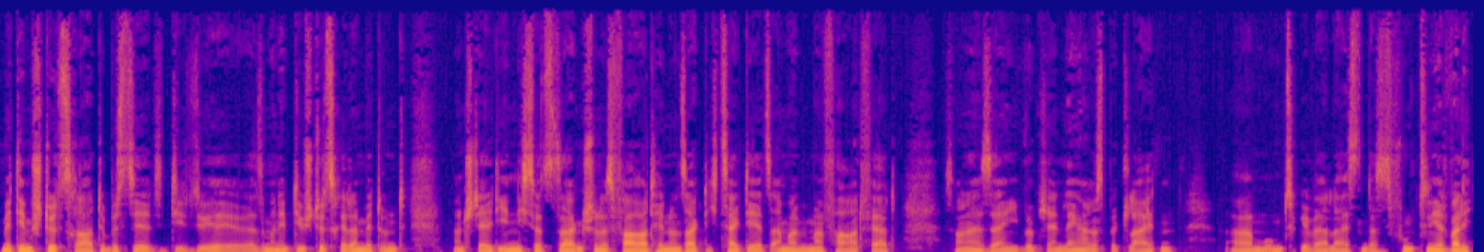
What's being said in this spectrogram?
mit dem Stützrad. Du bist die, die, also man nimmt die Stützräder mit und man stellt ihnen nicht sozusagen schon das Fahrrad hin und sagt, ich zeige dir jetzt einmal, wie man Fahrrad fährt, sondern es ist eigentlich wirklich ein längeres Begleiten ähm, um zu gewährleisten, dass es funktioniert. Weil ich,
